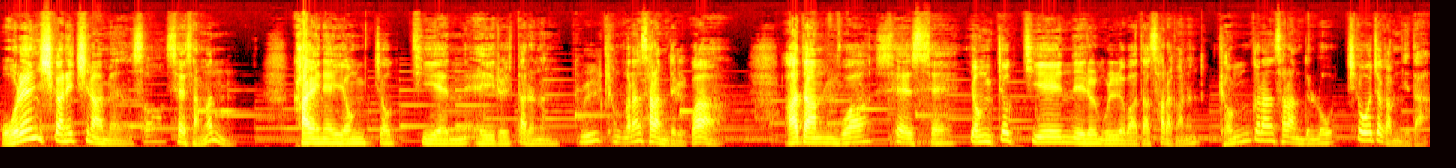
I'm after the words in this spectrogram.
오랜 시간이 지나면서 세상은 가인의 영적 DNA를 따르는 불경건한 사람들과 아담과 셋의 영적 DNA를 물려받아 살아가는 경건한 사람들로 채워져 갑니다.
